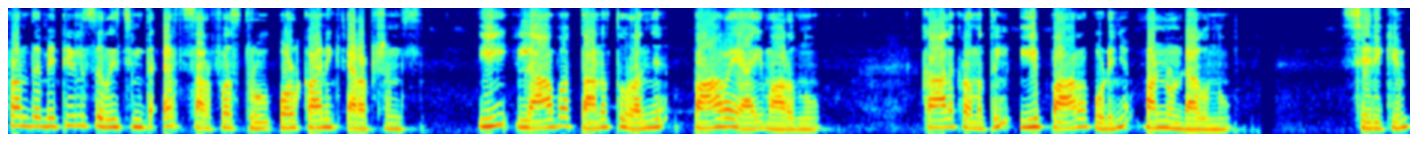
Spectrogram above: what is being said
from the materials reaching the earth surface through volcanic eruptions ഈ ലാവ തണുത്തുറഞ്ഞ് പാറയായി മാറുന്നു. കാലക്രമത്തിൽ ഈ പാറ പൊടിഞ്ഞ് മണ്ണുണ്ടാകുന്നു. ശരിക്കും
